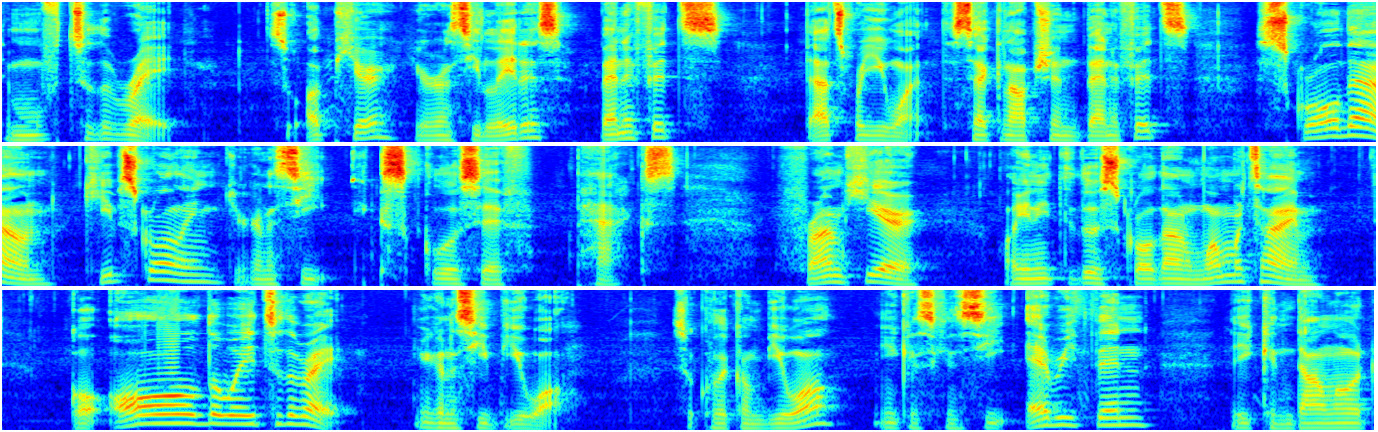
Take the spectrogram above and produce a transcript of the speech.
then move to the right. So up here, you're gonna see latest, benefits, that's where you want. The second option, benefits, scroll down, keep scrolling, you're gonna see exclusive packs. From here, all you need to do is scroll down one more time, go all the way to the right, you're gonna see view all. So click on view all. You guys can see everything that you can download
